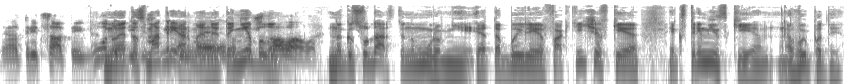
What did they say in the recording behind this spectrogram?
30-е годы. Но это смотри, Армен, это, это не было на государственном уровне. Это были фактически экстремистские выпады.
